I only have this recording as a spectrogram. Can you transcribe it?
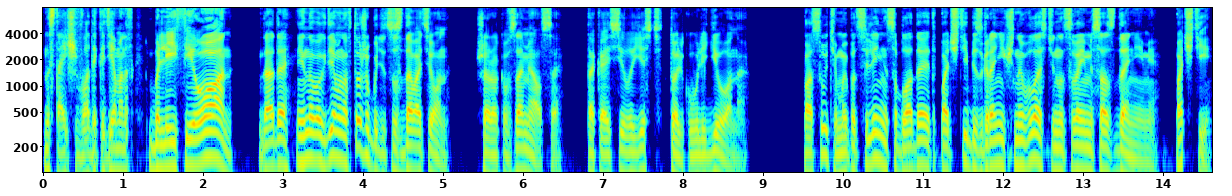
Настоящий владыка демонов — Блейфион!» «Да-да, и новых демонов тоже будет создавать он!» Широков замялся. «Такая сила есть только у Легиона». По сути, мой подселенец обладает почти безграничной властью над своими созданиями. Почти.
